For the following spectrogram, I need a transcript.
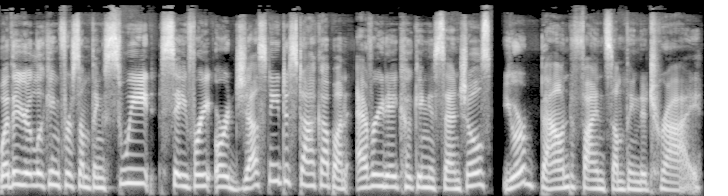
Whether you're looking for something sweet, savory, or just need to stock up on everyday cooking essentials, you're bound to find something to try.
